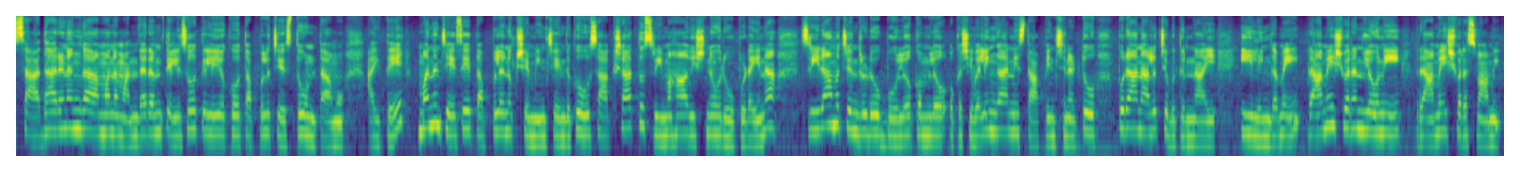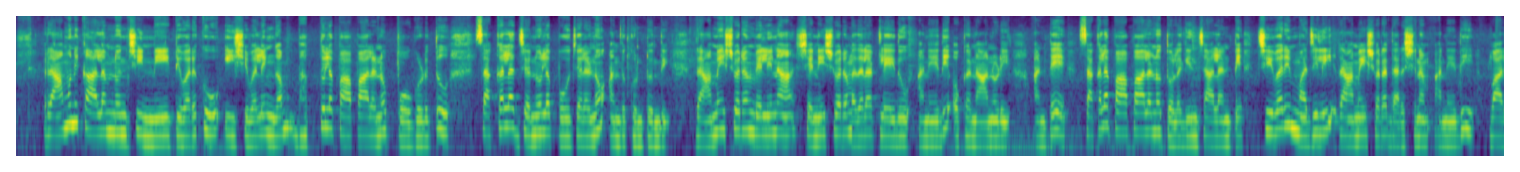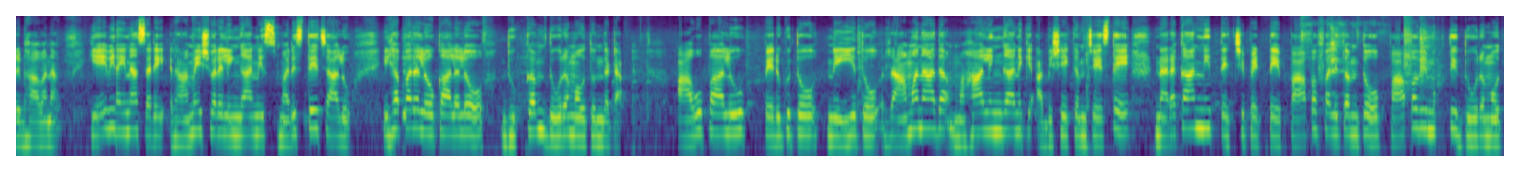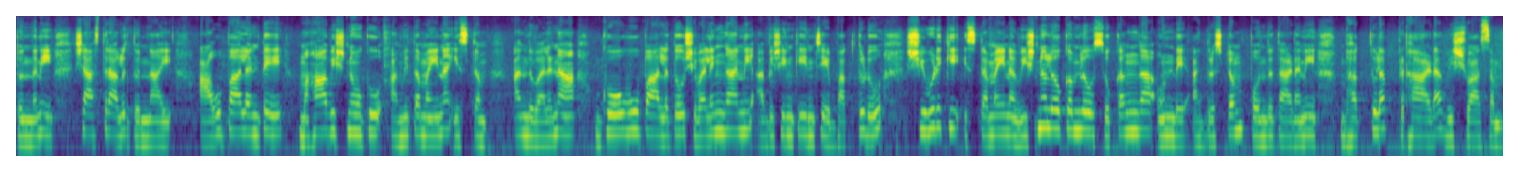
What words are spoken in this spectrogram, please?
సాధారణంగా మనం అందరం తెలుసో తెలియకో తప్పులు చేస్తూ ఉంటాము. అయితే మనం చేసే తప్పులను క్షమించేందుకు సాక్షాత్తు శ్రీ మహావిష్ణువు రూపుడైన శ్రీరామచంద్రుడు భూలోకంలో ఒక శివలింగాన్ని స్థాపించినట్టు పురాణాలు చెబుతున్నాయి. ఈ లింగమే రామేశ్వరంలోని రామేశ్వర స్వామి. రాముని కాలం నుంచి నేటి వరకు ఈ శివలింగం భక్తుల పాపాలను పోగొడుతూ సకల జనుల పూజలను అందుకుంటుంది. రామేశ్వరం వెళ్ళిన శనీశ్వరం వదలట్లేదు అనేది ఒక నానుడి. అంటే సకల పాపాలను తొలగించాలంటే చివరి మజిలి రామేశ్వర దర్శనం అనేది వారి భావన. ఏ విధైనా సరే రామేశ్వర లింగాన్ని స్మరిస్తే చాలు. ఇహపర లోకాలలో దుఃఖం దూరమవుతుందట. ఆవు పాలు పెరుగుతో నెయ్యితో రామనాథ మహాలింగానికి అభిషేకం చేస్తే నరకాన్ని తెచ్చిపెట్టే పాప ఫలితంతో పాప విముక్తి దూరమవుతుందని శాస్త్రాలు తున్నాయి ఆవు పాలంటే మహావిష్ణువుకు అమితమైన ఇష్టం. అందువలన గోవు పాలతో శివలింగాన్ని అభిషేకించే భక్తుడు శివుడికి ఇష్టమైన విష్ణులోకంలో సుఖంగా ఉండే అదృష్టం పొందుతాడని భక్తుల ప్రగాఢ విశ్వాసం.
